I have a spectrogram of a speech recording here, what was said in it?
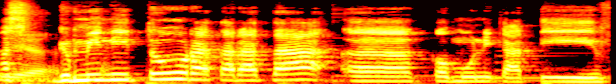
Terus Iya. Gemini itu rata-rata eh, komunikatif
